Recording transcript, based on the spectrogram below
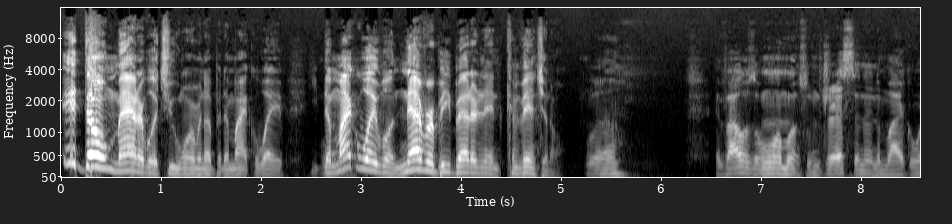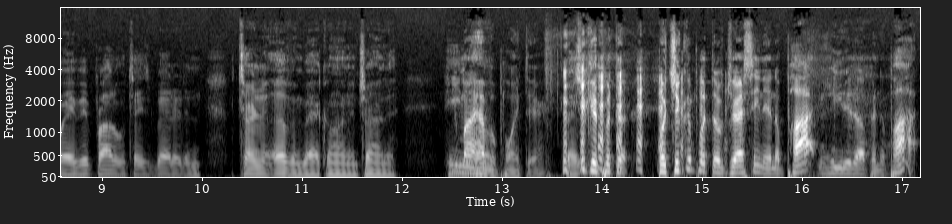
It don't matter what you warming up in the microwave. The microwave will never be better than conventional. Well, if I was to warm up some dressing in the microwave, it probably would taste better than turning the oven back on and trying to heat. You it might have up. a point there. But you can put the but you can put the dressing in a pot and heat it up in the pot.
